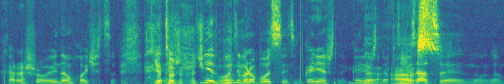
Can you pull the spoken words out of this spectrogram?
Хорошо, и нам хочется. Я тоже хочу. Нет, ладно. будем работать с этим, конечно, конечно. Да, а Оптимизация, ну да.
